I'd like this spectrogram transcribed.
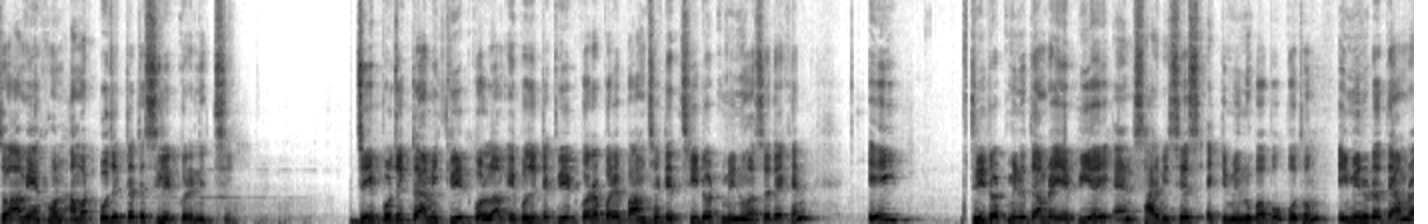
তো আমি এখন আমার প্রজেক্টটাতে সিলেক্ট করে নিচ্ছি। যেই প্রজেক্টটা আমি ক্রিয়েট করলাম, এই প্রজেক্টটা ক্রিয়েট করার পরে বাম সাইডে থ্রি ডট মেনু আছে, দেখেন। এই থ্রি ডট মেনুতে আমরা এপিআই অ্যান্ড সার্ভিসেস একটি মেনু পাবো প্রথম। এই মেনুটাতে আমরা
